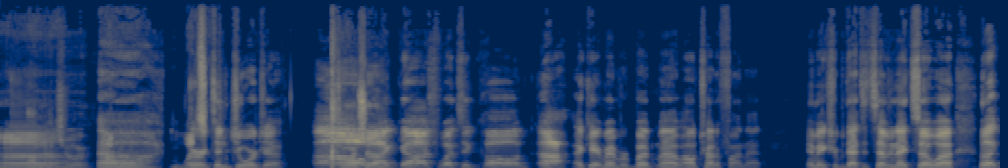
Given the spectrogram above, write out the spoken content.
Uh, I'm not sure. Oh, or it's in Georgia. Oh Georgia? my gosh, what's it called? Ah, I can't remember, but uh, I'll try to find that and make sure. But that's at seven tonight. So uh, look,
